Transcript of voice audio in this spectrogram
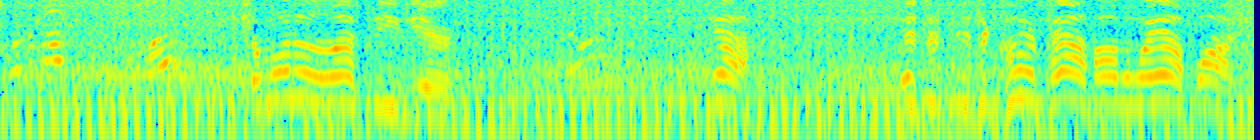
What about what? The one on the left's easier. Yeah. It's a, it's a clear path all the way up. Watch.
